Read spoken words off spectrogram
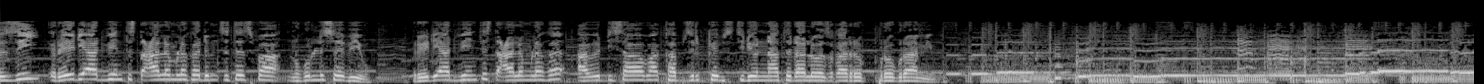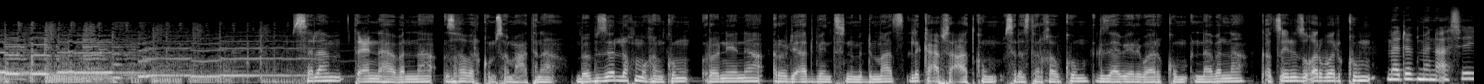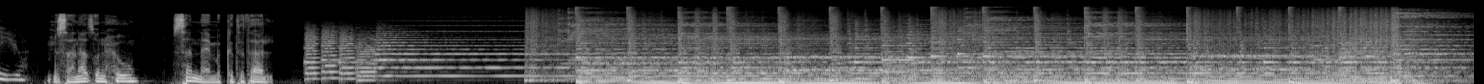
እዙ ሬድዮ ኣድቨንትስት ዓለምለኸ ድምፂ ተስፋ ንኹሉ ሰብ እዩ ሬድዮ ኣድቨንትስት ዓለምለኸ ኣብ ኣዲስ ኣበባ ካብ ዝርከብ ስትድዮ እናተዳለወ ዝቐርብ ፕሮግራም እዩ ሰላም ጥዕና ይሃበልና ዝኸበርኩም ሰማዕትና በብዘለኹም ምኸንኩም ሮኔና ረድዮ ኣድቨንትስ ንምድማጽ ልክዕ ኣብ ሰዓትኩም ስለ ዝተረኸብኩም እግዚኣብሔር ይባርኩም እናበልና ቀጺሉ ዝቐርበልኩም መደብ መናእሰይ እዩ ምሳና ጽንሑ ሰናይ ምክትታል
